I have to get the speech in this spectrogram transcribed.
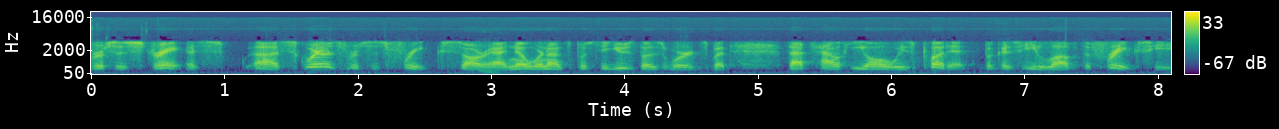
versus straight. Uh, uh, squares versus freaks. Sorry, I know we're not supposed to use those words, but that's how he always put it because he loved the freaks. He,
